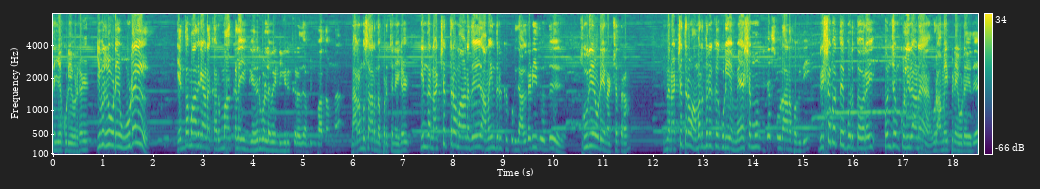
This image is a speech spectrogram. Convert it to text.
செய்யக்கூடியவர்கள் இவர்களுடைய உடல் எந்த மாதிரியான கர்மாக்களை இங்கு எதிர்கொள்ள வேண்டி இருக்கிறது அப்படின்னு பார்த்தோம்னா நரம்பு சார்ந்த பிரச்சனைகள். இந்த நட்சத்திரமானது அமைந்திருக்கக்கூடியது ஆல்ரெடி இது வந்து சூரியனுடைய நட்சத்திரம். இந்த நட்சத்திரம் அமர்ந்திருக்கக்கூடிய மேஷமும் மிக சூடான பகுதி. ரிஷபத்தை பொறுத்தவரை கொஞ்சம் குளிரான ஒரு அமைப்பினை உடையது.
